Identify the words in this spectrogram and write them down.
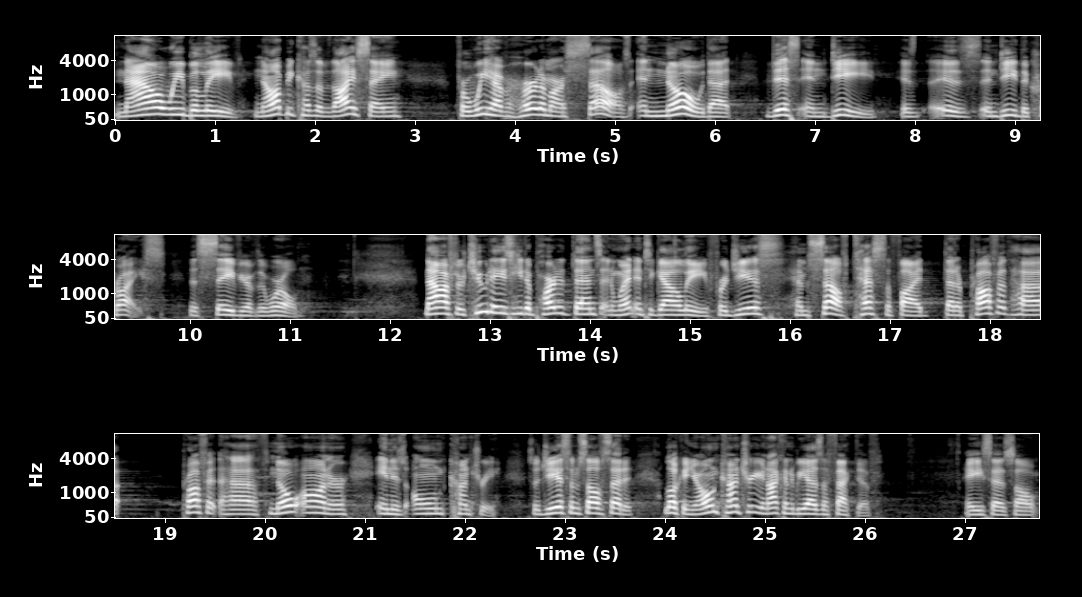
Now we believe, not because of thy saying, for we have heard him ourselves, and know that this indeed is, is indeed the Christ the Savior of the world. Now, after two days, he departed thence and went into Galilee, for Jesus himself testified that a prophet, ha- prophet hath no honor in his own country. So Jesus himself said it. Look, in your own country, you're not going to be as effective. And he says, so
